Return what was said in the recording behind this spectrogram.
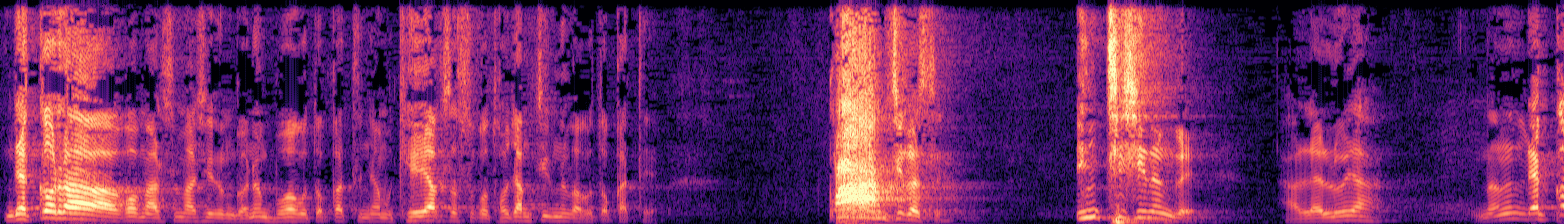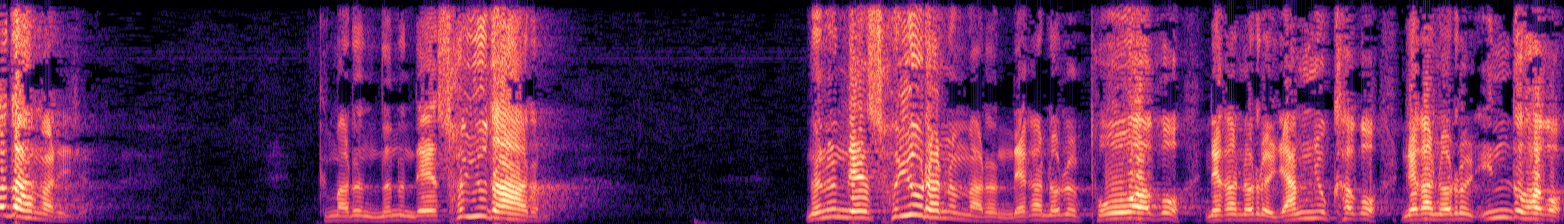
내 거라고 말씀하시는 거는 뭐하고 똑같으냐면 계약서 쓰고 도장 찍는 거하고 똑같아요. 꽝 찍었어요. 인치시는 거예요. 할렐루야. 너는 내 거다 말이죠. 그 말은 너는 내 소유다. 너는 내 소유라는 말은 내가 너를 보호하고 내가 너를 양육하고 내가 너를 인도하고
